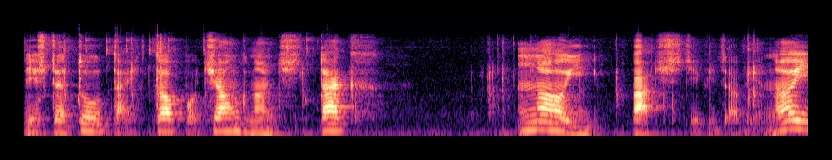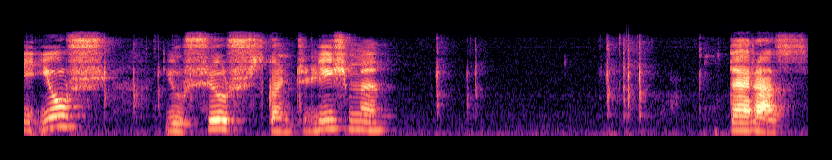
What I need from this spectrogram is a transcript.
jeszcze tutaj to pociągnąć tak. No i patrzcie widzowie. No i już, już, już skończyliśmy. Teraz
